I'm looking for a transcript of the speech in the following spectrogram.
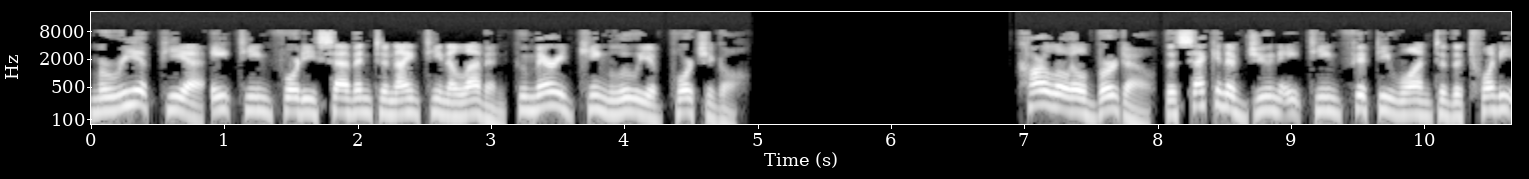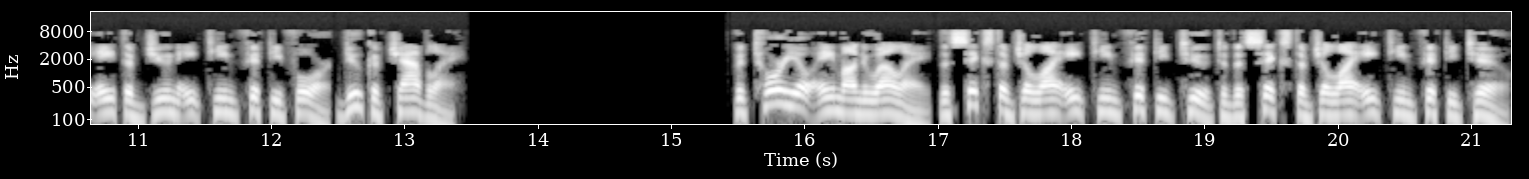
Maria Pia (1847–1911), who married King Louis of Portugal. Carlo Alberto, the 2nd of June 1851 to the 28th of June 1854, Duke of Chablais. Vittorio Emanuele, the 6th of July 1852 to the 6th of July 1852.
